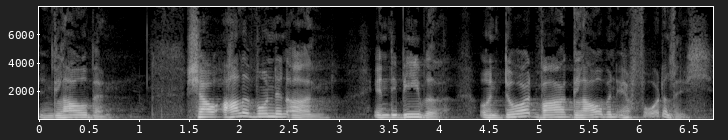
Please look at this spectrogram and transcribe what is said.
in Glauben. Schau alle Wunden an in die Bibel und dort war Glauben erforderlich.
